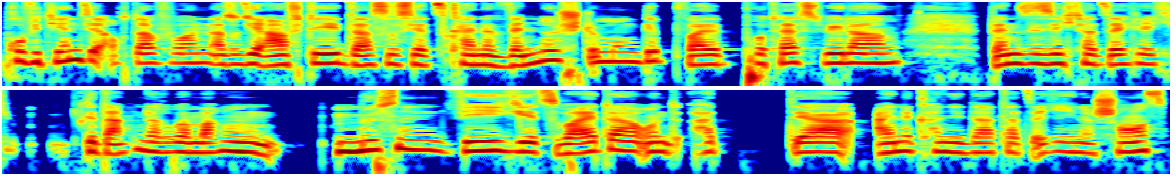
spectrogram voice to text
profitieren Sie auch davon, also die AfD, dass es jetzt keine Wendestimmung gibt, weil Protestwähler, wenn sie sich tatsächlich Gedanken darüber machen müssen, wie geht's weiter und hat der eine Kandidat tatsächlich eine Chance,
